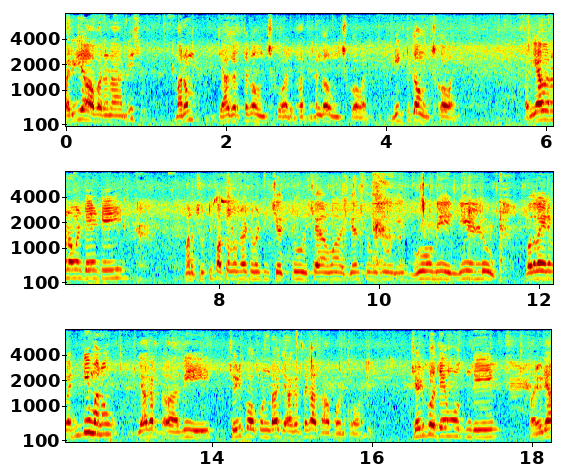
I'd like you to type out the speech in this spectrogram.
పర్యావరణాన్ని మనం జాగ్రత్తగా ఉంచుకోవాలి భద్రంగా ఉంచుకోవాలి నీట్గా ఉంచుకోవాలి. పర్యావరణం అంటే ఏంటి? మన చుట్టుపక్కల ఉన్నటువంటి చెట్టు చేమ జంతువులు ఈ భూమి నీళ్ళు మొదలైనవన్నీ మనం జాగ్రత్త అవి చెడిపోకుండా జాగ్రత్తగా కాపాడుకోవాలి. చెడిపోతే ఏమవుతుంది? పర్యా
